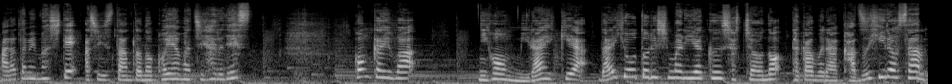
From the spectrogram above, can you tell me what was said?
改めましてアシスタントの小山千春です。今回は日本未来ケア代表取締役社長の高村和弘さん、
